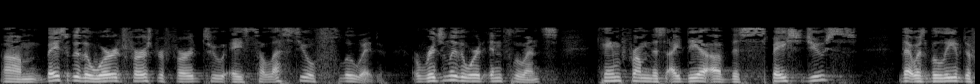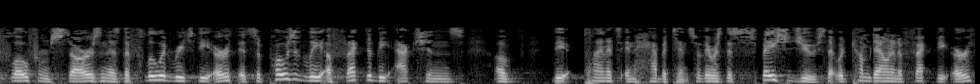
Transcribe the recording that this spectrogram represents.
Um, basically, the word first referred to a celestial fluid. Originally, the word influence came from this idea of this space juice that was believed to flow from stars, and as the fluid reached the Earth, it supposedly affected the actions of the planet's inhabitants. So there was this space juice that would come down and affect the Earth,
